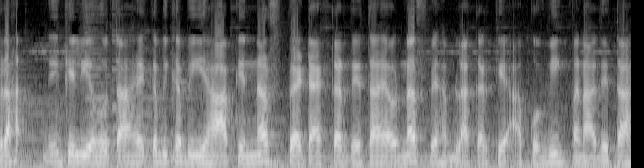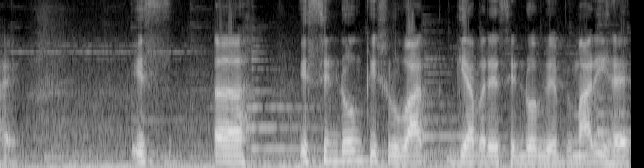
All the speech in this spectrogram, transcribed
रहने के लिए होता है कभी कभी यह आपके नर्व्स पे अटैक कर देता है और नर्व्स पे हमला करके आपको वीक बना देता है। इस आ, इस सिंड्रोम की शुरुआत गियाबरे सिंड्रोम जो बीमारी है।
